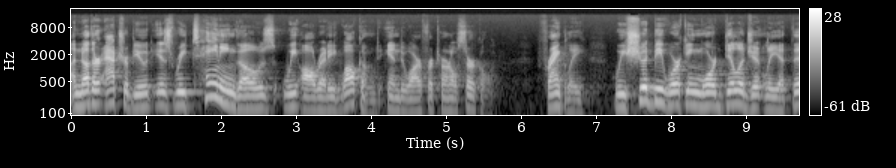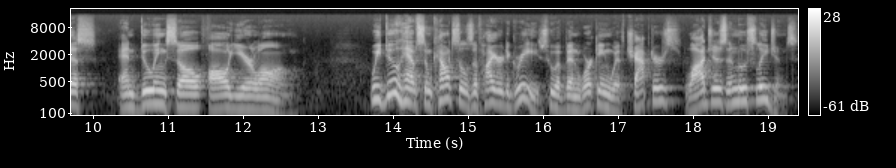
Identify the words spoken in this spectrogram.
Another attribute is retaining those we already welcomed into our fraternal circle. Frankly, we should be working more diligently at this and doing so all year long. We do have some councils of higher degrees who have been working with chapters, lodges, and Moose Legions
